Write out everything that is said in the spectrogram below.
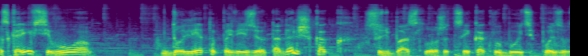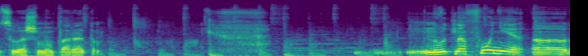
Скорее всего, до лета повезет, а дальше как судьба сложится и как вы будете пользоваться вашим аппаратом. Ну вот на фоне э,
